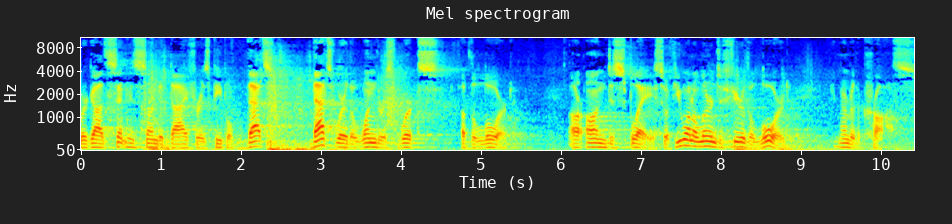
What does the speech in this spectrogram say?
where God sent his son to die for his people. That's, that's where the wondrous works of the Lord are on display. So if you want to learn to fear the Lord, remember the cross.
